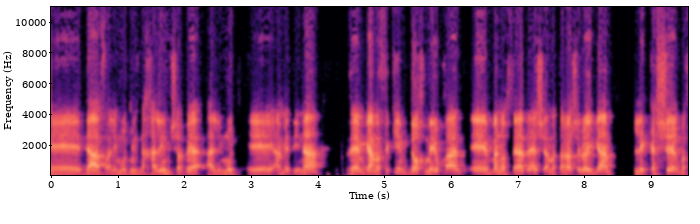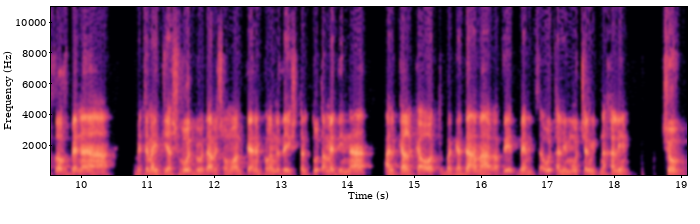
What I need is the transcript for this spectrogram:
אה, דף אלימות מתנחלים שווה אלימות המדינה, והם גם מפיקים דוח מיוחד בנושא הזה, שהמטרה שלו היא גם לקשר בסוף בין ה... בעצם ההתיישבות ביהודה ושומרון, כן, הם קוראים לזה השתלטות המדינה על קרקעות בגדה המערבית באמצעות אלימות של מתנחלים. שוב,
